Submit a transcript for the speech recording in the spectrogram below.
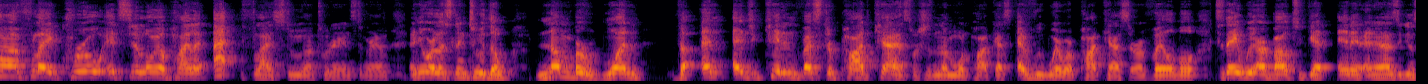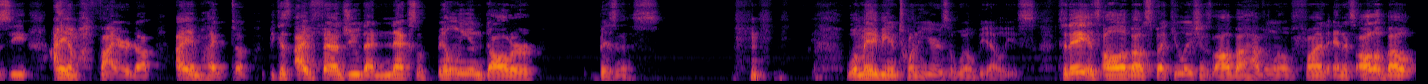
on, Flight Crew? It's your loyal pilot at Fly Stewie on Twitter and Instagram, and you are listening to the number one, the Uneducated Investor podcast, which is the number one podcast everywhere where podcasts are available. Today, we are about to get in it, and as you can see, I am fired up. I am hyped up because I found you that next billion dollar business. well, maybe in 20 years it will be at least. Today, it's all about speculation. It's all about having a little fun, and it's all about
